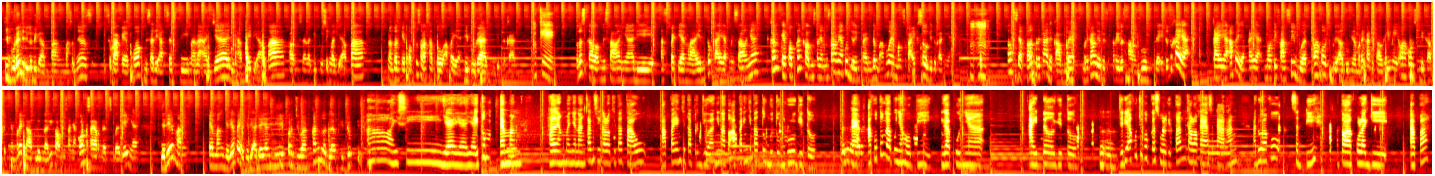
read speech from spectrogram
hiburan jadi lebih gampang maksudnya suka K-pop bisa diakses di mana aja di HP di apa kalau misalnya lagi pusing lagi apa nonton K-pop tuh salah satu apa ya hiburan gitu kan Oke. terus kalau misalnya di aspek yang lain tuh kayak misalnya kan K-pop kan kalau misalnya misalnya aku join fandom aku emang suka EXO gitu kan ya Mm-mm. Oh setiap tahun mereka ada comeback mereka rilis, rilis album dan itu tuh kayak kayak apa ya kayak motivasi buat oh aku harus beli albumnya mereka di tahun ini oh aku harus beli comebacknya mereka belum lagi kalau misalnya konser dan sebagainya jadi emang emang jadi apa ya jadi ada yang diperjuangkan loh dalam hidup gitu Oh, I see. Ya, ya, ya. Itu emang hal yang menyenangkan sih kalau kita tahu apa yang kita perjuangin atau apa yang kita tunggu-tunggu gitu. bener Kayak aku tuh nggak punya hobi, nggak punya idol gitu. Mm-mm. Jadi aku cukup kesulitan kalau kayak sekarang, aduh aku sedih atau aku lagi apa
